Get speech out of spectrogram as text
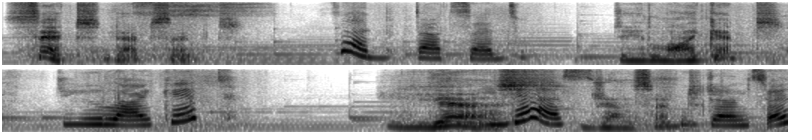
Sit, Dad said. Said Dad said. Do you like it? Do you like it? Yes. Yes. Jan said. Jan said.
